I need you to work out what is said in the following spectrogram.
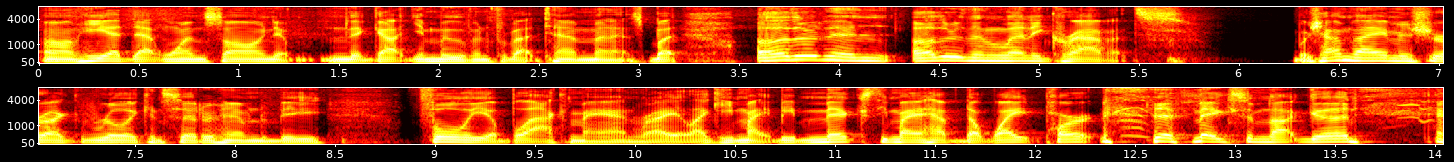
Um, he had that one song that, that got you moving for about 10 minutes. But other than other than Lenny Kravitz, which I'm not even sure I could really consider him to be fully a black man, right? Like he might be mixed. He might have the white part that makes him not good.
